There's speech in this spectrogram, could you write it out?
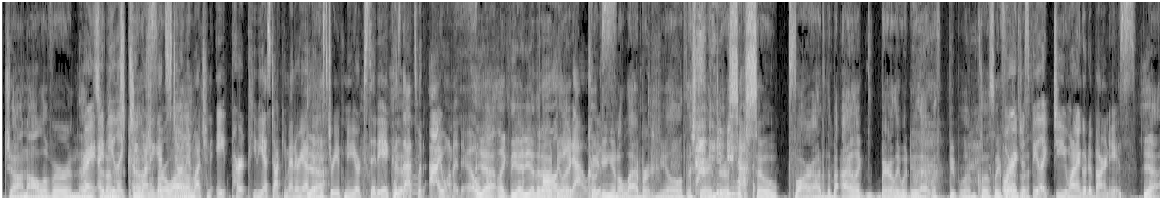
John Oliver and then Right, sit I'd on be like, "Do you want to get stoned and watch an eight-part PBS documentary on Yeah. the history of New York City? Because Yeah. that's what I want to do." Yeah, like the idea that I would be like hours. cooking an elaborate meal with a stranger is Yeah. like so far out of the. Ba- I like barely would do that with people I'm closely friends. With. Or I'd just with. be like, "Do you want to go to Barney's yeah,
